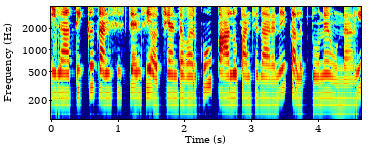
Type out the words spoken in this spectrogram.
ఇలా థిక్ కన్సిస్టెన్సీ వచ్చేంత వరకు పాలు పంచదారని కలుపుతూనే ఉండాలి.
